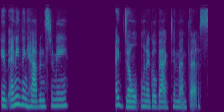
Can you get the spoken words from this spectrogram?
If anything happens to me, I don't want to go back to Memphis.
